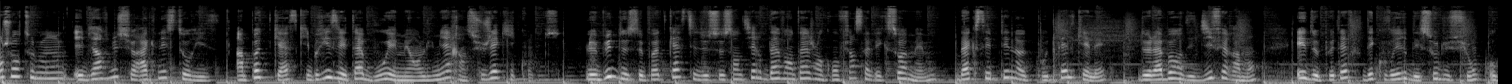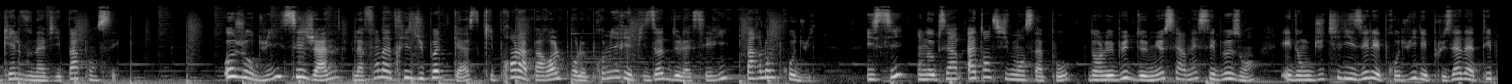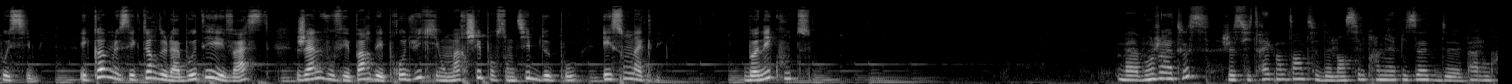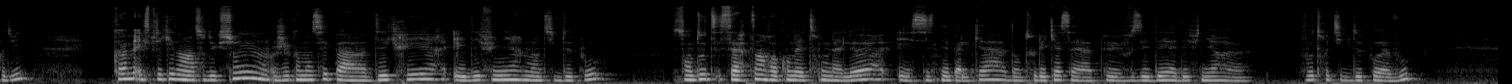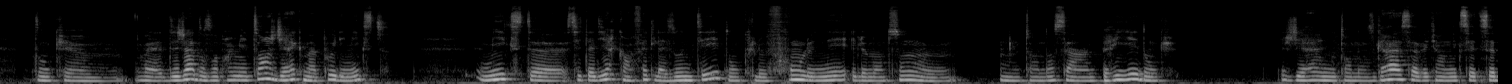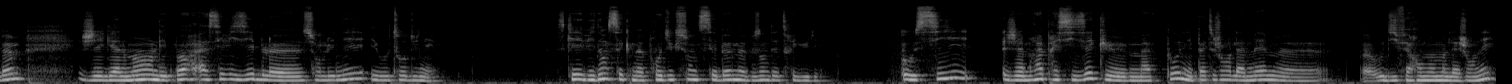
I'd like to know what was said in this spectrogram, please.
Bonjour tout le monde et bienvenue sur Acne Stories, un podcast qui brise les tabous et met en lumière un sujet qui compte. Le but de ce podcast est de se sentir davantage en confiance avec soi-même, d'accepter notre peau telle qu'elle est, de l'aborder différemment et de peut-être découvrir des solutions auxquelles vous n'aviez pas pensé. Aujourd'hui, c'est Jeanne, la fondatrice du podcast, qui prend la parole pour le premier épisode de la série Parlons produits. Ici, on observe attentivement sa peau dans le but de mieux cerner ses besoins et donc d'utiliser les produits les plus adaptés possibles. Et comme le secteur de la beauté est vaste, Jeanne vous fait part des produits qui ont marché pour son type de peau et son acné. Bonne écoute bah, Bonjour à tous, je suis très contente de lancer le premier épisode de Parlons produits. Comme expliqué dans l'introduction, je commençais par décrire et définir mon type de peau, sans doute certains reconnaîtront la leur et si ce n'est pas le cas, dans tous les cas ça peut vous aider à définir euh, votre type de peau à vous. Donc euh, voilà, déjà dans un premier temps je dirais que ma peau est mixte. Mixte, euh, c'est-à-dire qu'en fait la zone T, donc le front, le nez et le menton ont tendance à briller, donc je dirais une tendance grasse avec un excès de sébum. J'ai également les pores assez visibles sur le nez et autour du nez. Ce qui est évident, c'est que ma production de sébum a besoin d'être régulée. Aussi, j'aimerais préciser que ma peau n'est pas toujours la même euh, aux différents moments de la journée.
